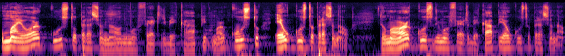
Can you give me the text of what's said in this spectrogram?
O maior custo operacional numa oferta de backup, o maior custo é o custo operacional. Então, o maior custo de uma oferta de backup é o custo operacional.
